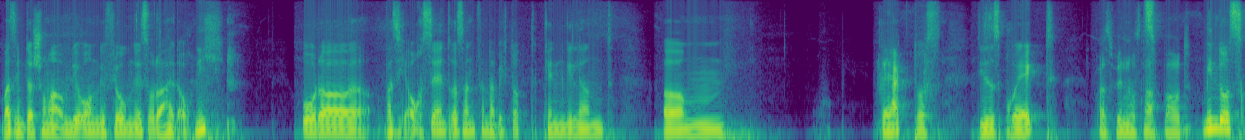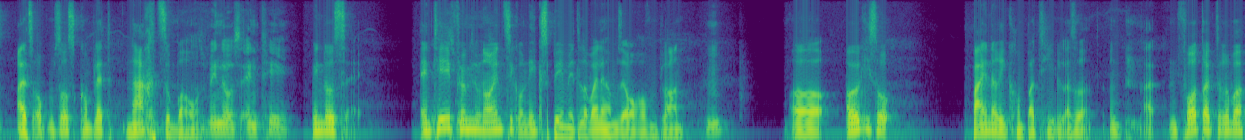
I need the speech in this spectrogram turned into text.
was ihm da schon mal um die Ohren geflogen ist oder halt auch nicht. Oder was ich auch sehr interessant fand, habe ich dort kennengelernt, ähm, Reactos, dieses Projekt, Was Windows nachbaut. Windows als Open Source komplett nachzubauen. Also Windows NT. Windows NT Ist das 95 und XP mittlerweile haben sie auch auf dem Plan. Hm? Äh, aber wirklich so binary-kompatibel. Also ein, Vortrag darüber,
